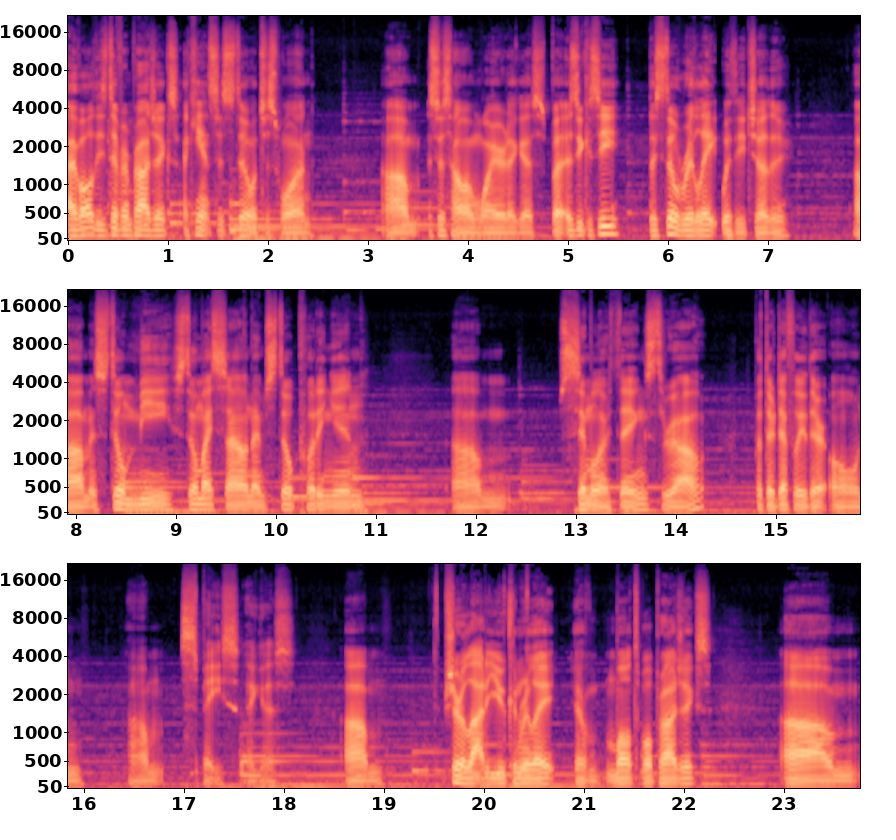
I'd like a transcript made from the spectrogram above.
I have all these different projects. I can't sit still with just one. Um, it's just how I'm wired, I guess. But as you can see, they still relate with each other. Um, it's still me, still my sound. I'm still putting in um, similar things throughout, but they're definitely their own um, space, I guess. Um, I'm sure a lot of you can relate. You have multiple projects. Um,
